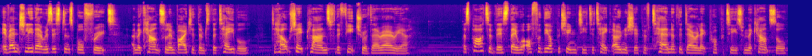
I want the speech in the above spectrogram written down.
Eventually, their resistance bore fruit, and the council invited them to the table to help shape plans for the future of their area. As part of this, they were offered the opportunity to take ownership of 10 of the derelict properties from the council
